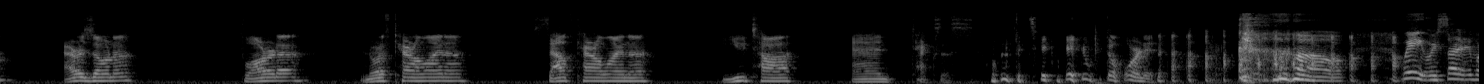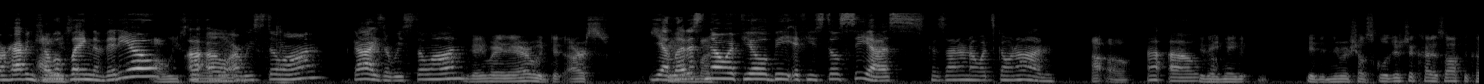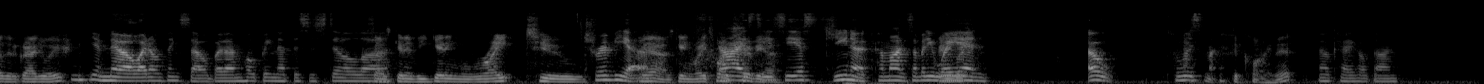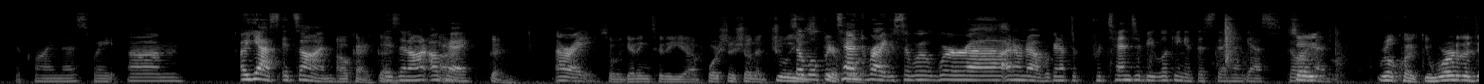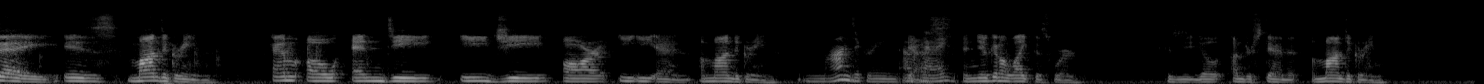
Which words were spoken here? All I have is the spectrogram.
Arizona, Florida, North Carolina, South Carolina, Utah, and Texas. What if the tick made it with the hornet? oh, wait, we're started. We're having trouble we- playing the video. Uh oh, are we still on, guys? Are we still on? Is anybody there? We did our Yeah, let us know if you'll be if you still see us because I don't know what's going on. Uh oh. Uh oh. Did they maybe? Did the New Rochelle School District cut us off because of the graduation? Yeah, no, I don't think so. But I'm hoping that this is still So uh, I was going to be getting right to. trivia. Yeah, I was getting right to our Guys, do trivia. you see us? Gina, come on, somebody weigh in. Oh, who is my? Decline it. Okay, hold on. Decline this. Wait. Um. Oh yes, it's on. Okay, good. Is it on? All right, Okay. good. Alrighty. So we're getting to the uh, portion of the show that Julie So we'll pretend, right? So we're, we're uh, I don't know. We're gonna have to pretend to be looking at this thing. I guess. Go So- ahead. Real quick, your word of the day is mondegreen. M O N D E G R E E N. A mondegreen. Mondegreen. Okay. Yes. And you're going to like this word because you, you'll understand it. A mondegreen.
